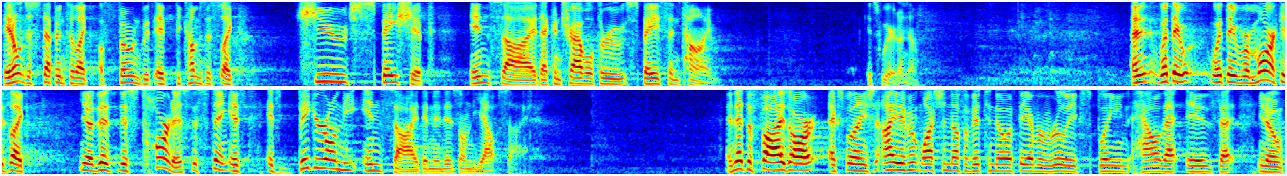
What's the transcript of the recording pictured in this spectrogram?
they don't just step into like a phone booth, it becomes this like huge spaceship inside that can travel through space and time. It's weird, I know. And what they, what they remark is like, you know, this, this TARDIS, this thing, is it's bigger on the inside than it is on the outside. And that defies our explanation. I haven't watched enough of it to know if they ever really explain how that is that, you know,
